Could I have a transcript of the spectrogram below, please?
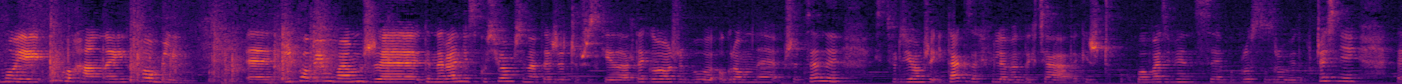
mojej ukochanej Homli. E, I powiem Wam, że generalnie skusiłam się na te rzeczy wszystkie dlatego, że były ogromne przeceny stwierdziłam, że i tak za chwilę będę chciała takie rzeczy pokupować, więc e, po prostu zrobię to wcześniej e,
